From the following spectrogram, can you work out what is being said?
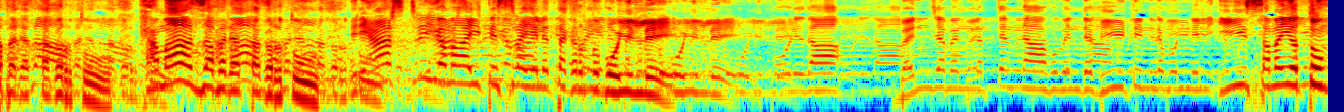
അവരെ തകർത്തു. ഹമാസ് അവരെ തകർത്തു. രാഷ്ട്രീയമായിട്ട് ഇസ്രയേൽ തകർന്നു പോയില്ലേ? ഇപ്പോഴിതാ ബെഞ്ചമിൻ നെത്തന്യാഹുവിന്റെ വീട്ടിന്റെ മുന്നിൽ ഈ സമയത്തും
